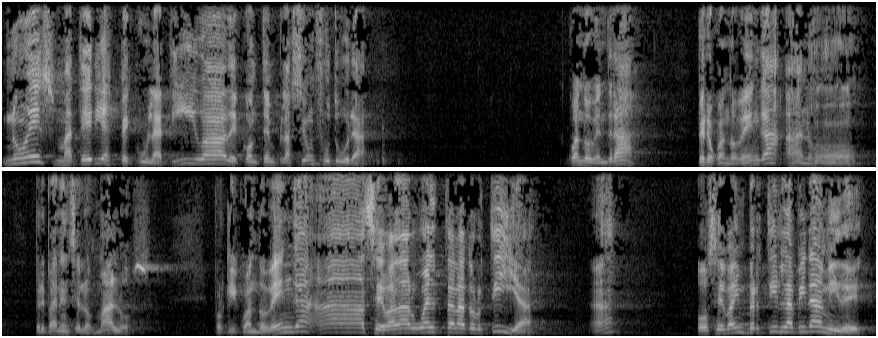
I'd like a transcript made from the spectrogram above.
No es materia especulativa de contemplación futura. ¿Cuándo vendrá? Pero cuando venga, ah, no, prepárense los malos. Porque cuando venga, ah, se va a dar vuelta la tortilla. ¿ah? O se va a invertir la pirámide.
